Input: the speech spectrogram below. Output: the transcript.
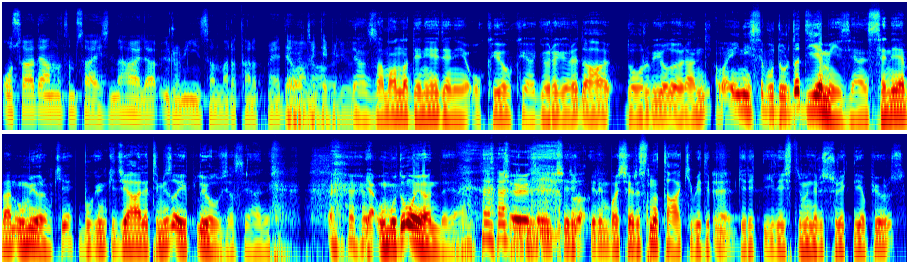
o sade anlatım sayesinde hala ürünü insanlara tanıtmaya devam Evet abi. edebiliyoruz. Yani zamanla deneye deneye, okuya okuya, göre göre daha doğru bir yol öğrendik. Ama en iyisi budur da diyemeyiz. Yani seneye ben umuyorum ki bugünkü cehaletimizi ayıplıyor olacağız yani. ya umudum o yönde yani. Çünkü Evet. biz o içeriklerin başarısını takip edip Evet. gerekli iyileştirmeleri sürekli yapıyoruz.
